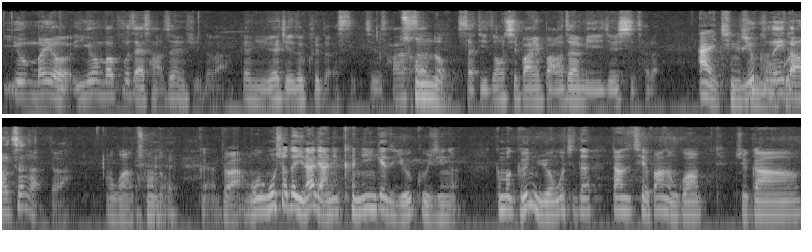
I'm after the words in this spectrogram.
又没有，伊又没不在场证据，对伐？搿女的就是看到是，就是好像冲动十十点钟去帮伊碰只面就死脱了，爱情是有可能伊讲的真个，对伐？我讲冲动，搿 对伐？我我晓得伊拉两人肯定应该是有感情个。葛末搿女个，我记得当时采访辰光就讲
